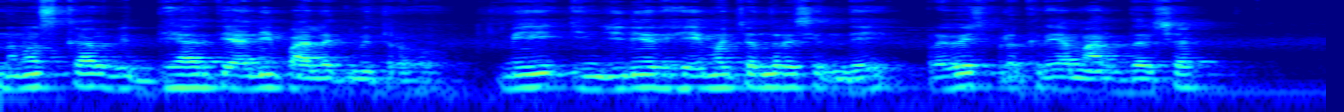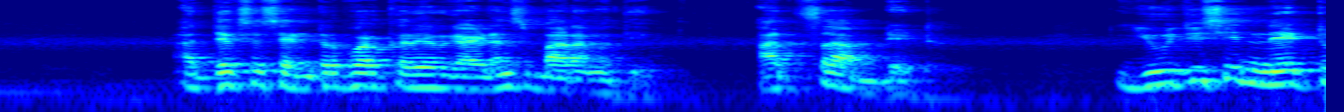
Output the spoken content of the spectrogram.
नमस्कार विद्यार्थी आणि पालक मित्र. हो मी इंजिनियर हेमचंद्र शिंदे प्रवेश प्रक्रिया मार्गदर्शक अध्यक्ष centre for career guidance Baramati. आजचा update. U G C NET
